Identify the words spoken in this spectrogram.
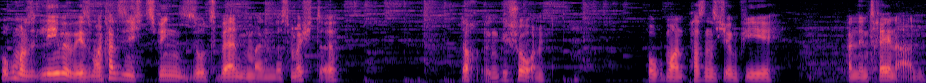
Pokémon sind Lebewesen. Man kann sie nicht zwingen, so zu werden, wie man das möchte. Doch irgendwie schon. Pokémon passen sich irgendwie an den Trainer an.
